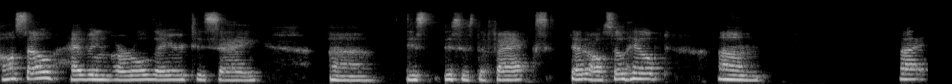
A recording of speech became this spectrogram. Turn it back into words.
also having Earl there to say, uh, this, this is the facts, that also helped. Um, but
